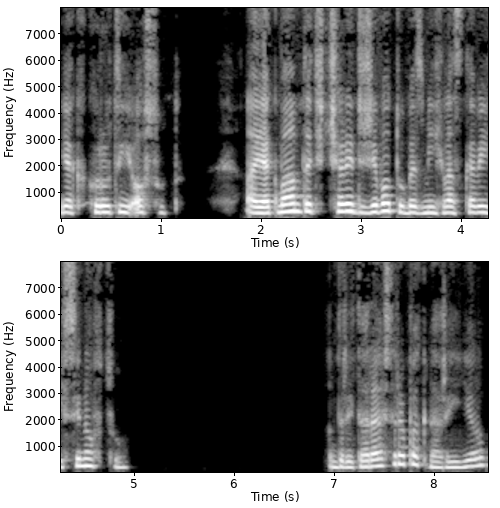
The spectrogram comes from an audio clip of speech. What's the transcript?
Jak krutý osud. A jak mám teď čelit životu bez mých laskavých synovců? Dritaráštra pak nařídil,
